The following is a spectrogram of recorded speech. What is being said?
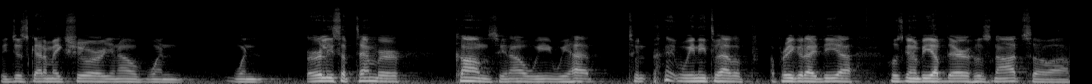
We just got to make sure, you know, when when early September comes, you know, we we have to we need to have a, a pretty good idea who's going to be up there, who's not. So uh,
